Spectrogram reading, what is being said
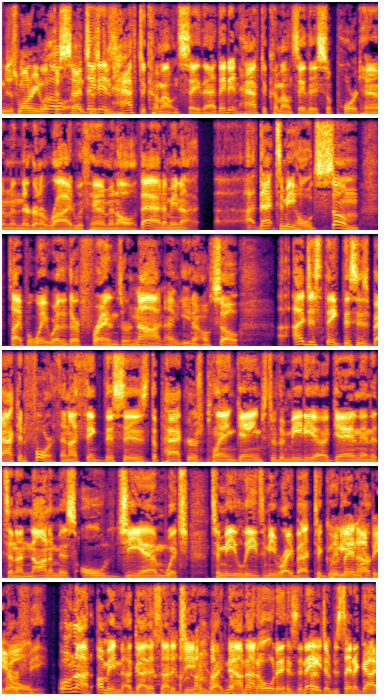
I'm just wondering what the Well, sense they is. 'cause- didn't have to come out and say that. They didn't have to come out and say they support him and they're going to ride with him and all of that. I mean, uh, that to me holds some type of weight, whether they're friends or not. uh, You know, so I just think this is back and forth, and I think this is the Packers playing games through the media again, and it's an anonymous old GM, which to me leads me right back to Gutey and not Mark Murphy. Well, not. I mean, a guy that's not a GM right now, not old as an age. I'm just saying a guy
